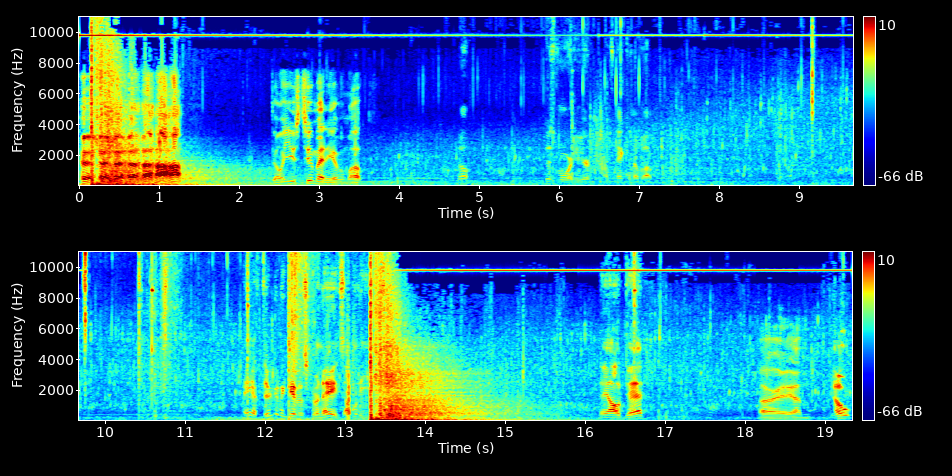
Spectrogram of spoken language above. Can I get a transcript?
Don't use too many of them up. No, there's more here. I'm picking them up. Hey, if they're gonna give us grenades, I'm gonna use them. They all dead? Alright, I'm Nope,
